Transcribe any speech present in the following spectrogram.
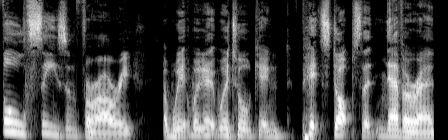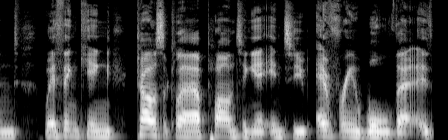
full season Ferrari. We're, we're, we're talking pit stops that never end. We're thinking Charles Leclerc planting it into every wall that is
